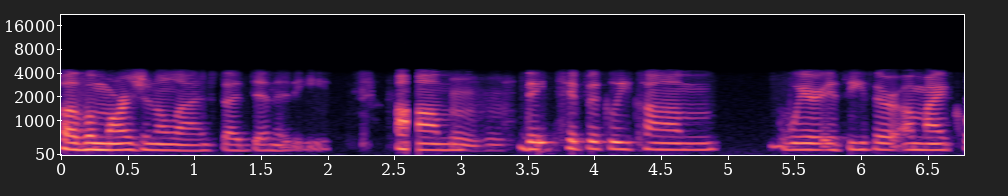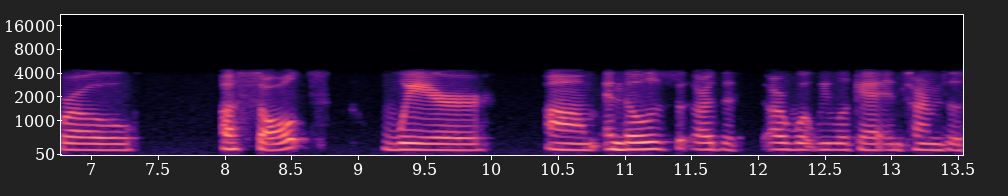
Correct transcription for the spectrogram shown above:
of a marginalized identity um, mm-hmm. they typically come where it's either a micro assault where um, and those are the are what we look at in terms of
